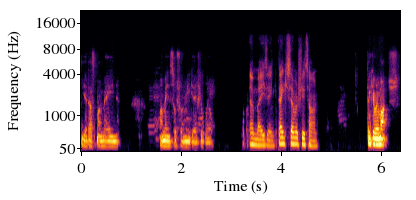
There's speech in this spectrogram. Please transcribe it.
yeah, that's my main my main social media, if you will. Amazing. Thank you so much for your time. Thank you very much.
